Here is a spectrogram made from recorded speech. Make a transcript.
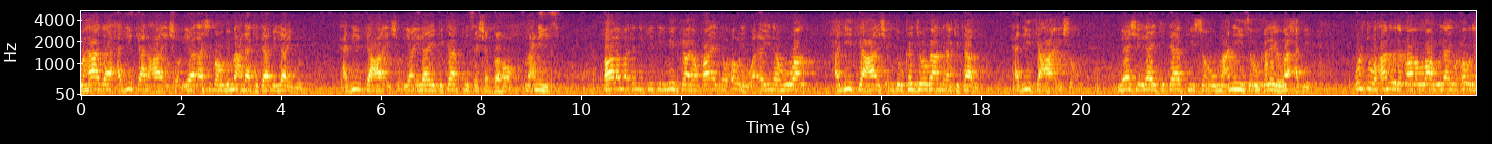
wa haadaa xadiidkan caaisho yaa ashbahu bimacnaa kitaab illaahi buuri xadiidka caaisho yaa ilaahay kitaabkiisa shabaho macnihiisa qaala marka ninkii tilmiidka ah qaailka waxau ihi wa ayna huwa xadiidka caaisha intuu ka joogaa min alkitaabi xadiidka caaisho meesha ilaahay kitaabkiisa uu macnihiisa uu ka leeyahy waa xadiid qultu waxaanu ihi qaala allahu ilaahay waxau ihi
